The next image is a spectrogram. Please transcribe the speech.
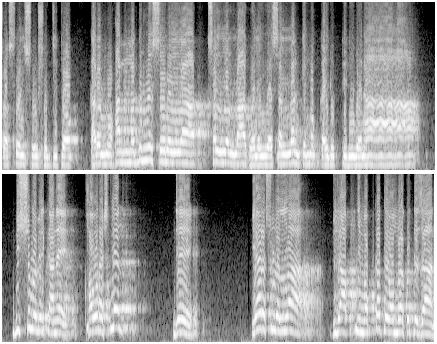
সশস্ত্র সুসজ্জিত, কারণ মোহাম্মদুর রসুল্লাহ সাল্লাল্লাহু আলাইহি ওয়াসাল্লামকে মক্কায় ঢুকতে দিবে না। বিশ্বনবীর কানে খবর আসলেন যে, ইয়া রাসূলুল্লাহ, যদি আপনি মক্কাতে ওমরা করতে যান,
